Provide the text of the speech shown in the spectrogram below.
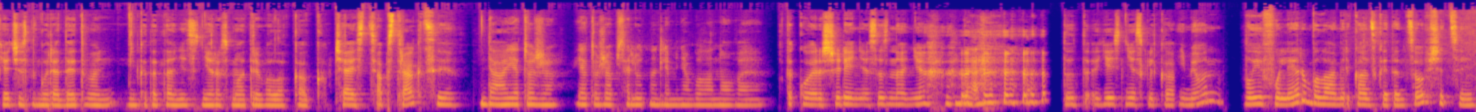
я, честно говоря, до этого никогда танец не рассматривала как часть абстракции. Да, я тоже. Я тоже абсолютно для меня была новая. Такое расширение сознания. Да. Тут есть несколько имен. Луи Фуллер была американской танцовщицей.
